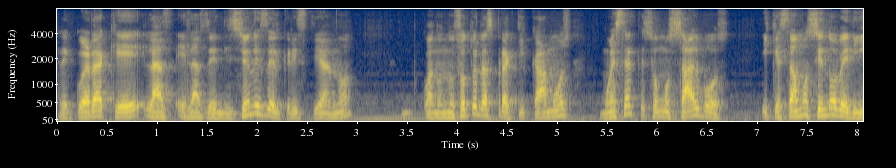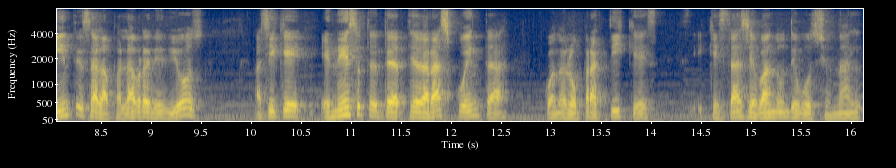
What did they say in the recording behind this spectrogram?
Recuerda que las, eh, las bendiciones del cristiano, cuando nosotros las practicamos, muestran que somos salvos y que estamos siendo obedientes a la palabra de Dios. Así que en eso te, darás cuenta cuando lo practiques que estás llevando un devocional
